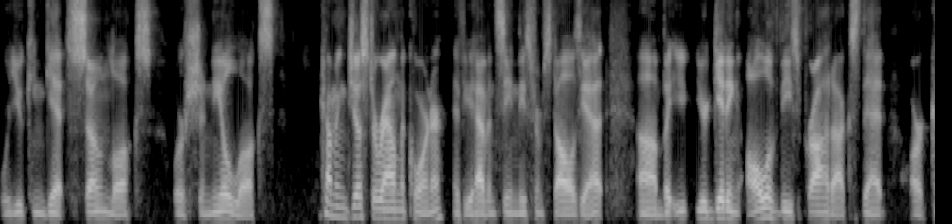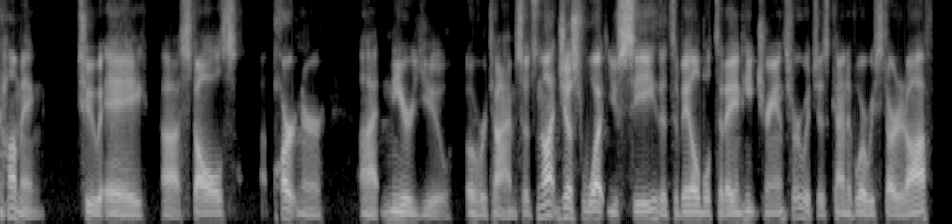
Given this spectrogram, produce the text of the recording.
where you can get sewn looks or chenille looks coming just around the corner if you haven't seen these from Stahls yet. Uh, but you, are getting all of these products that are coming to a uh, Stahls partner uh, near you over time. So it's not just what you see that's available today in heat transfer, which is kind of where we started off,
